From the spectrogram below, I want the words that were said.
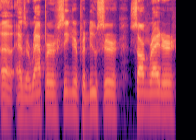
uh, as a rapper, singer, producer, songwriter,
